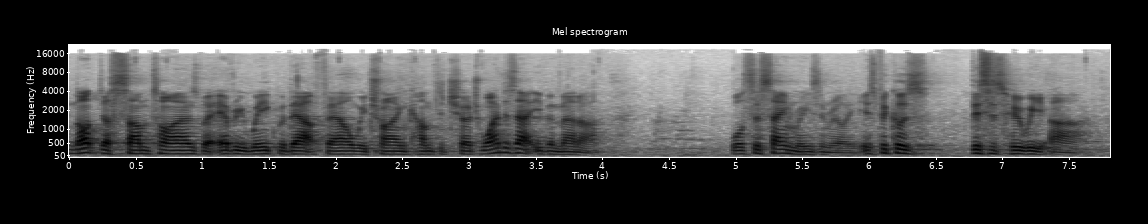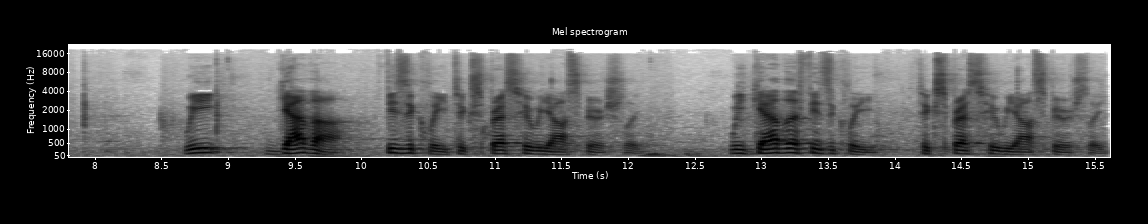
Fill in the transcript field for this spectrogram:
Not just sometimes, but every week without fail, we try and come to church. Why does that even matter? Well, it's the same reason, really. It's because this is who we are. We gather physically to express who we are spiritually. We gather physically to express who we are spiritually.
